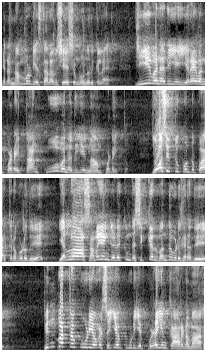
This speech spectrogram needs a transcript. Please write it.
ஏன்னா நம்முடைய ஸ்தல விசேஷம் ஒன்று இருக்குல்ல. ஜீவ நதியை இறைவன் படைத்தான் கூவ நதியை நாம் படைத்தோம். யோசித்து கொண்டு பார்க்கிற பொழுது எல்லா சமயங்களுக்கும் இந்த சிக்கல் வந்து விடுகிறது. பின்பற்றக்கூடியவர்கள் செய்யக்கூடிய பிழையின் காரணமாக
